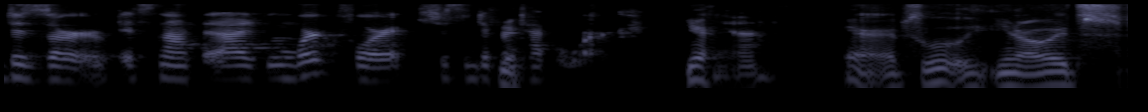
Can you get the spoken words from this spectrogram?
deserved. It's not that I didn't work for it; it's just a different yeah. type of work. Yeah, yeah, yeah, absolutely. You know, it's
